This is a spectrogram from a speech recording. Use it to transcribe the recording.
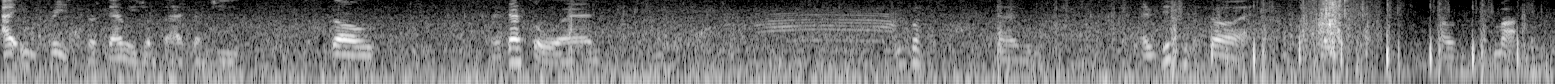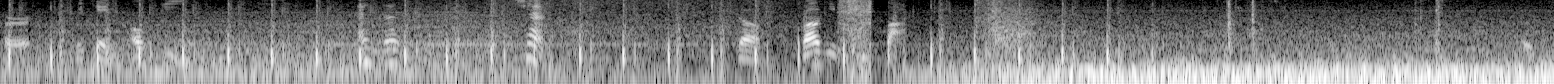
I increased the damage of the SMG. So that's all and because and and this is the how the smarter became OP. And then check the buggy spot. Oops.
